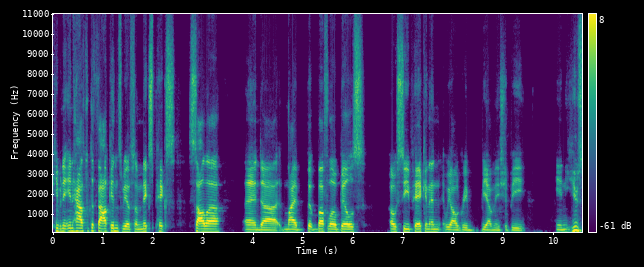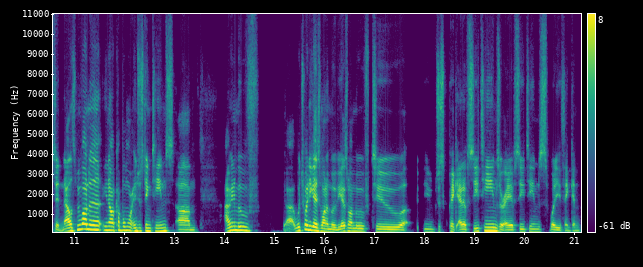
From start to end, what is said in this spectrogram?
keeping it in house with the Falcons. We have some mixed picks. Saleh and uh, my B- Buffalo Bills OC pick, and then we all agree Bieniemy should be in Houston. Now let's move on to you know a couple more interesting teams. Um, I'm gonna move. Uh, which way do you guys want to move? You guys want to move to you just pick NFC teams or AFC teams? What are you thinking?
